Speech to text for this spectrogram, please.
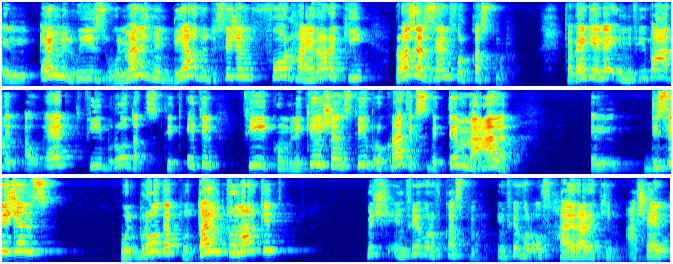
ال M always وال management بياخدوا decision for hierarchy rather than for customer فباجي ألاقي إن في بعض الأوقات في products تتقتل في communications في bureaucratics بتتم على ال decisions وال product وال time to market مش in favor of customer in favor of hierarchy عشان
